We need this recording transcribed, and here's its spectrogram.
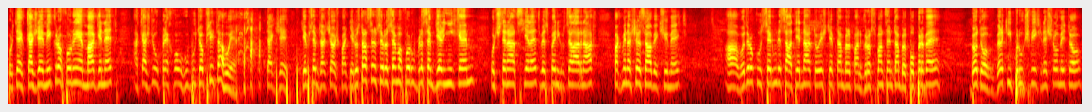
Protože v každém mikrofonu je magnet a každou plechovou hubu to přitahuje. Takže tím jsem začal špatně. Dostal jsem se do semaforu, byl jsem dělníkem od 14 let ve Spojených ocelárnách, pak mi našel Sávek Šimek a od roku 71, to ještě tam byl pan Grossman, jsem tam byl poprvé, byl to velký průšvih, nešlo mi to.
